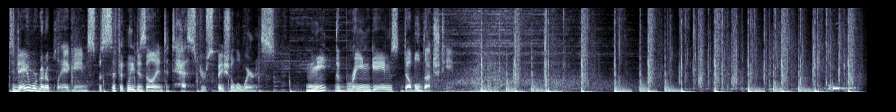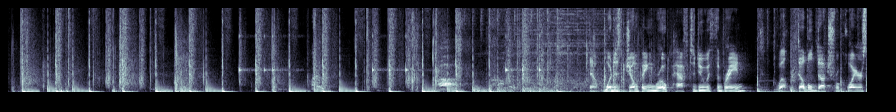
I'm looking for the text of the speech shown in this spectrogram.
Today we're going to play a game specifically designed to test your spatial awareness. Meet the Brain Games Double Dutch team. What does jumping rope have to do with the brain? Well, Double Dutch requires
